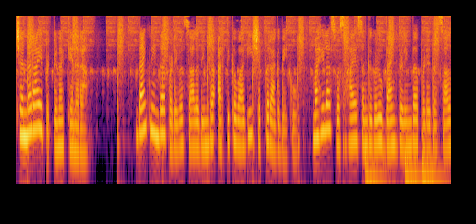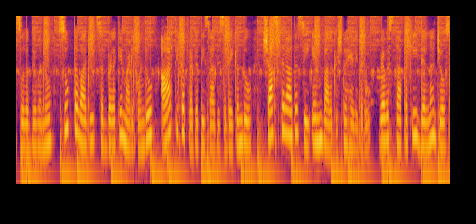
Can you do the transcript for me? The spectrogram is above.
ಚನ್ನರಾಯಪಟ್ಟಣ ಕೆನರಾ ಬ್ಯಾಂಕ್ನಿಂದ ಪಡೆಯುವ ಸಾಲದಿಂದ ಆರ್ಥಿಕವಾಗಿ ಶಕ್ತರಾಗಬೇಕು. ಮಹಿಳಾ ಸ್ವಸಹಾಯ ಸಂಘಗಳು ಬ್ಯಾಂಕ್ಗಳಿಂದ ಪಡೆದ ಸಾಲ ಸೌಲಭ್ಯವನ್ನು ಸೂಕ್ತವಾಗಿ ಸದ್ಬಳಕೆ ಮಾಡಿಕೊಂಡು ಆರ್ಥಿಕ ಪ್ರಗತಿ ಸಾಧಿಸಬೇಕೆಂದು ಶಾಸಕರಾದ ಸಿಎನ್ ಬಾಲಕೃಷ್ಣ ಹೇಳಿದರು. ವ್ಯವಸ್ಥಾಪಕಿ ಡೆಲ್ನಾ ಜೋಸ್,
